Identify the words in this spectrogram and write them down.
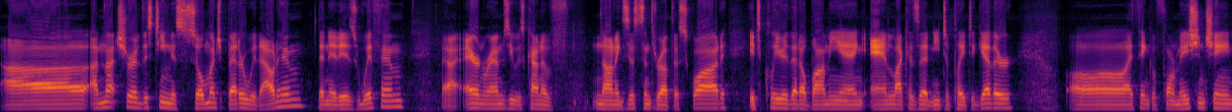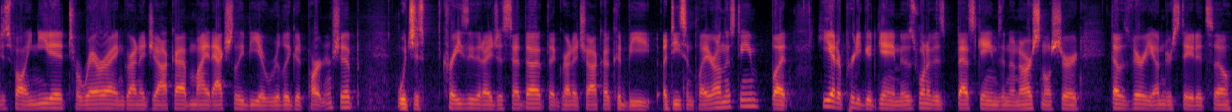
Uh, I'm not sure if this team is so much better without him than it is with him. Uh, Aaron Ramsey was kind of non-existent throughout the squad. It's clear that Aubameyang and Lacazette need to play together. Uh, I think a formation change is probably needed. Torreira and Granit Xhaka might actually be a really good partnership, which is crazy that I just said that, that Granit Xhaka could be a decent player on this team, but he had a pretty good game. It was one of his best games in an Arsenal shirt that was very understated. So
